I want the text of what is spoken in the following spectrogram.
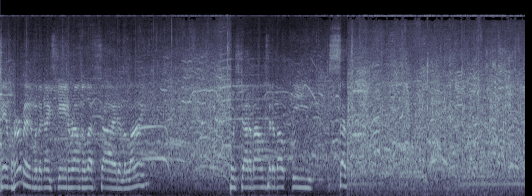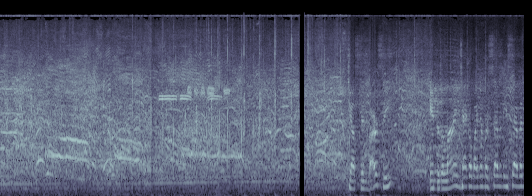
Tim Herman with a nice gain around the left side of the line. Pushed out of bounds at about the seven. Justin Barcy into the line, tackled by number 77.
